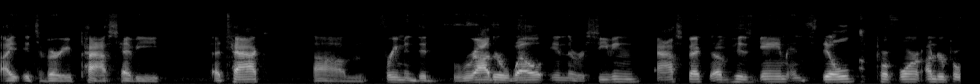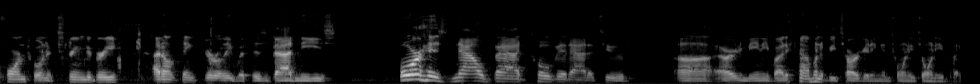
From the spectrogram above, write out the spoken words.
I, it's a very pass heavy attack. Um, Freeman did rather well in the receiving aspect of his game and still perform underperformed to an extreme degree. I don't think Gurley, with his bad knees or his now bad COVID attitude, uh, are going to be anybody I'm going to be targeting in 2020. But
